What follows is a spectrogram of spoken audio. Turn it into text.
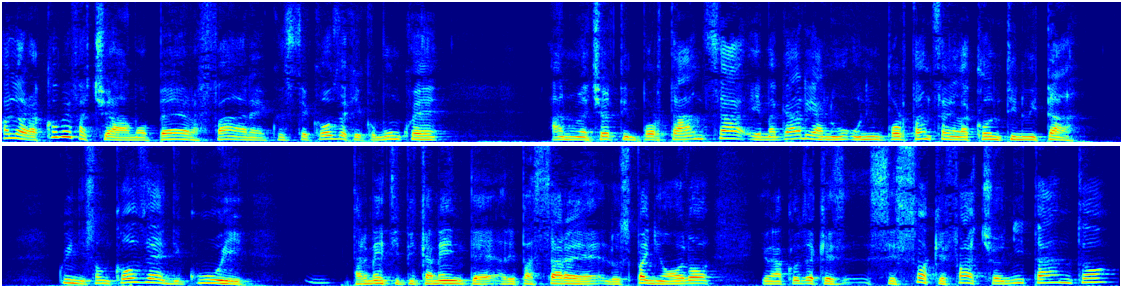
Allora, come facciamo per fare queste cose che comunque hanno una certa importanza e magari hanno un'importanza nella continuità? Quindi sono cose di cui per me tipicamente ripassare lo spagnolo è una cosa che se so che faccio ogni tanto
